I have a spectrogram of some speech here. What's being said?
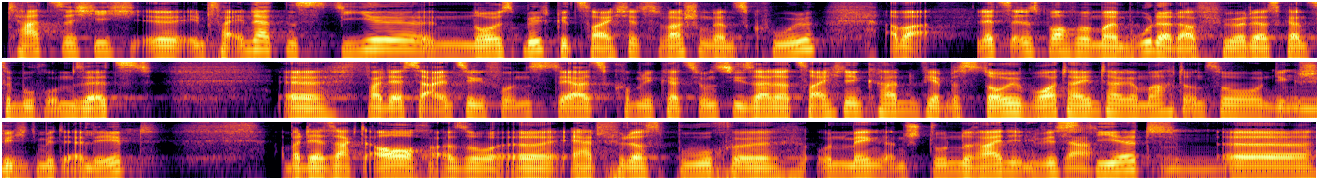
tatsächlich äh, im veränderten Stil ein neues Bild gezeichnet. Das war schon ganz cool. Aber letztendlich brauchen wir meinen Bruder dafür, der das ganze Buch umsetzt. äh, weil der ist der einzige von uns, der als Kommunikationsdesigner zeichnen kann. Wir haben das Storyboard dahinter gemacht und so und die mhm. Geschichte miterlebt. Aber der sagt auch, also äh, er hat für das Buch äh, Unmengen an Stunden rein investiert. Mhm. Äh,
